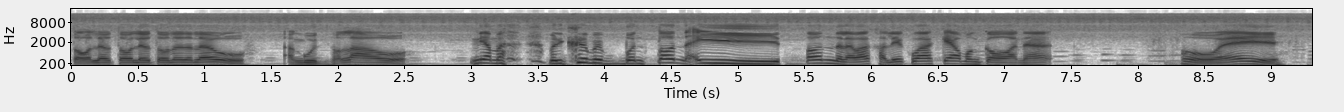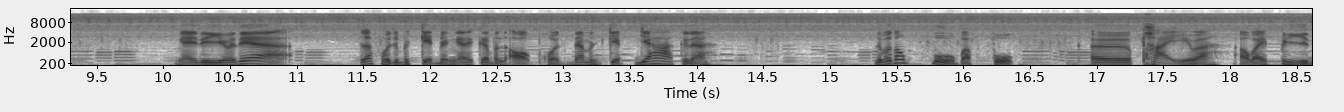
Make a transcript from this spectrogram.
โตเร็วโตเร็วโตเร็วโตเร็วองุ่นของเรา เนี่ยมันมันขึ้นไปบนต้นไอ้ต้นอะไรวะเขาเรียกว่าแก้วมังกรนะโอ้ยไงดีวะเนี่ย แล้วผมจะไปเก็บยังไงถ้าเกิดมันออกผลนะมันเก็บยากอยู่นะ หรือว่าต้องปลูกแบบปลูกเออไผ่วะเอาไว้ปีน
